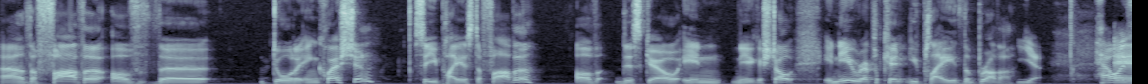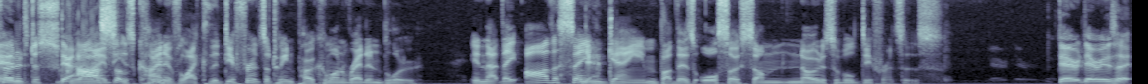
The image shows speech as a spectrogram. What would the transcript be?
uh, the father of the daughter in question. So you play as the father of this girl in Nier Gestalt. In Nier Replicant, you play the brother. yeah. How I've heard it described some- is kind of like the difference between Pokemon Red and Blue, in that they are the same Yeah. game, but there's also some noticeable differences. There, there is a.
